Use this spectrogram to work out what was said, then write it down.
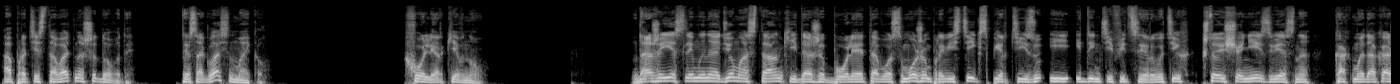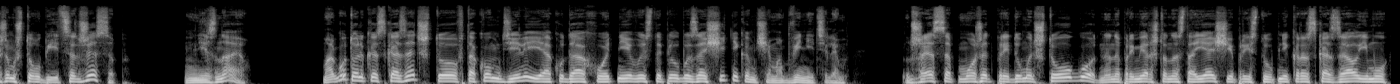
опротестовать наши доводы. Ты согласен, Майкл?» Холлер кивнул. Даже если мы найдем останки и даже более того сможем провести экспертизу и идентифицировать их, что еще неизвестно, как мы докажем, что убийца Джессоп? Не знаю. Могу только сказать, что в таком деле я куда охотнее выступил бы защитником, чем обвинителем. Джессоп может придумать что угодно, например, что настоящий преступник рассказал ему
